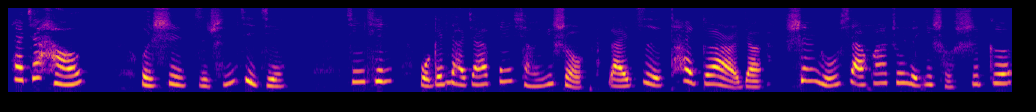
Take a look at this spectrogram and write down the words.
大家好，我是子晨姐姐。今天我跟大家分享一首来自泰戈尔的《生如夏花》中的一首诗歌《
